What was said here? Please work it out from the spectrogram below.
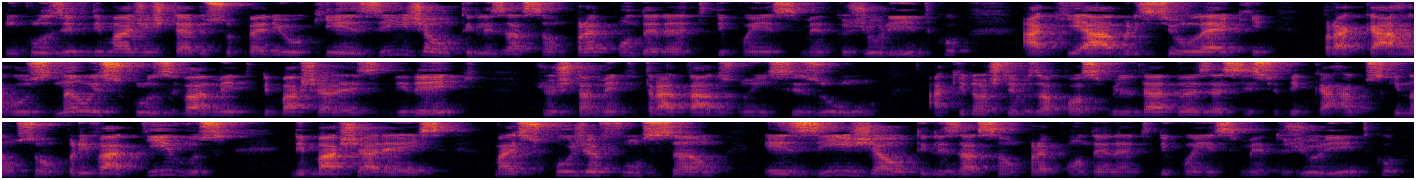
inclusive de magistério superior, que exige a utilização preponderante de conhecimento jurídico. Aqui abre-se o leque para cargos não exclusivamente de bacharéis em direito, justamente tratados no inciso 1. Aqui nós temos a possibilidade do exercício de cargos que não são privativos de bacharéis, mas cuja função exige a utilização preponderante de conhecimento jurídico,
